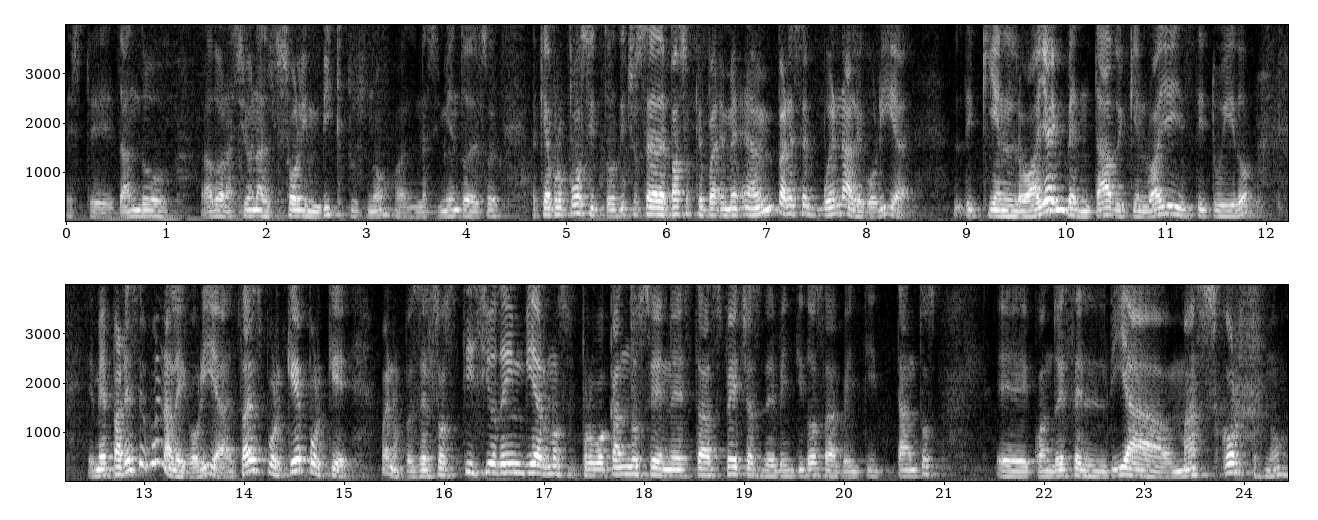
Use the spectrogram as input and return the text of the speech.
este, dando adoración al sol invictus, ¿no? Al nacimiento del sol. Aquí a propósito, dicho sea de paso, que a mí me parece buena alegoría. Quien lo haya inventado y quien lo haya instituido, eh, me parece buena alegoría. ¿Sabes por qué? Porque, bueno, pues el solsticio de invierno provocándose en estas fechas de 22 a 20 y tantos, eh, cuando es el día más corto, ¿no?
